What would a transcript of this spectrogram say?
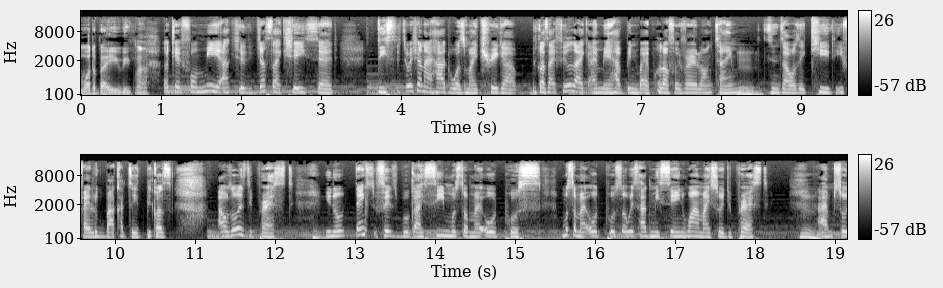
What about you, Big Man? Okay, for me, actually, just like Shay said, the situation I had was my trigger because I feel like I may have been bipolar for a very long time hmm. since I was a kid, if I look back at it, because I was always depressed. Hmm. You know, thanks to Facebook, I see most of my old posts. Most of my old posts always had me saying, Why am I so depressed? Hmm. I'm so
